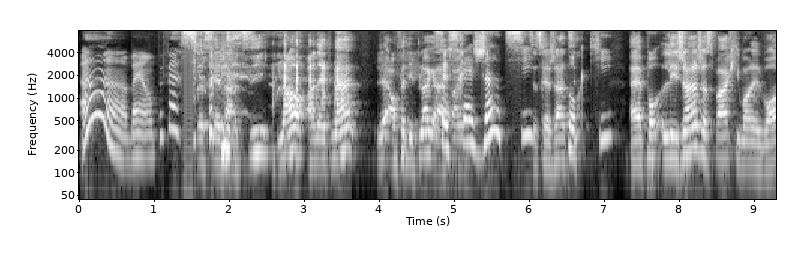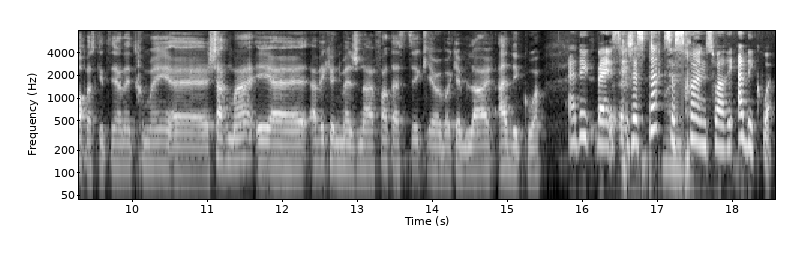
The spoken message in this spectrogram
Ah, ben on peut faire ça. Ça serait gentil. non, honnêtement, on fait des plugs à la Ce fin. serait gentil. Ce serait gentil. Pour qui? Euh, pour les gens, j'espère qu'ils vont aller le voir parce que tu es un être humain euh, charmant et euh, avec un imaginaire fantastique et un vocabulaire adéquat. Adé- Ben, j'espère que ce sera une soirée adéquate.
